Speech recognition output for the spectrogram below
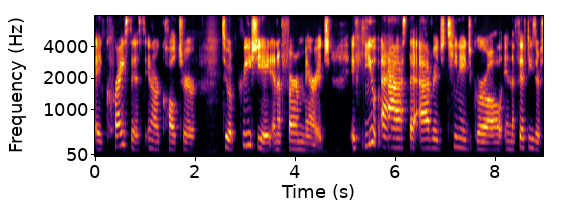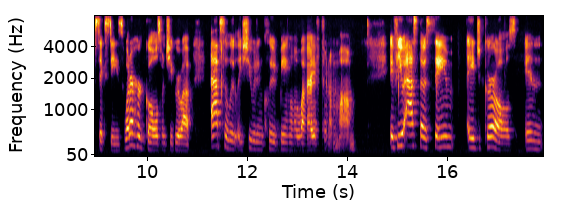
a crisis in our culture to appreciate and affirm marriage. If you ask the average teenage girl in the 50s or 60s, what are her goals when she grew up? Absolutely, she would include being a wife and a mom. If you ask those same age girls in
